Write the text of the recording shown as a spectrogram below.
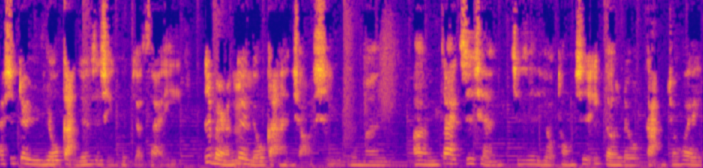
还是对于流感这件事情会比较在意。日本人对流感很小心。嗯、我们嗯，在之前其实有同事一得流感，就会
